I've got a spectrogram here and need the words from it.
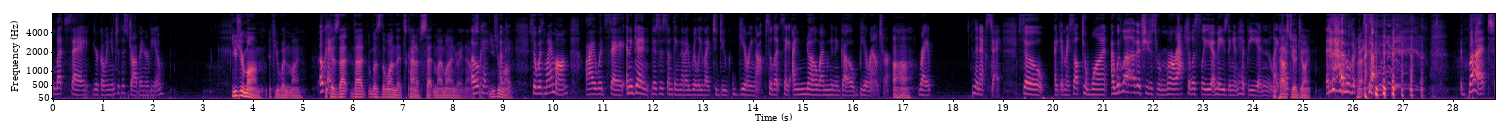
let's say you're going into this job interview. Use your mom if you wouldn't mind. Okay. Because that that was the one that's kind of set in my mind right now. So Okay. use your okay. mom. So with my mom, I would say, and again, this is something that I really like to do gearing up. So let's say I know I'm going to go be around her. Uh huh. right? The next day. So I get myself to want, I would love if she just were miraculously amazing and hippie and like. Passed I- you a joint. exactly. but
